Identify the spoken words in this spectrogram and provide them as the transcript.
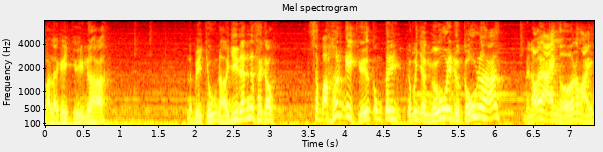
Bà lại gây chuyện nữa hả? Là bị chủ nợ dí đánh đó phải không? Sao bà hết gây chuyện ở công ty Rồi bây giờ ngựa quay đường cũ nữa hả? Mày nói ai ngựa đó mày?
